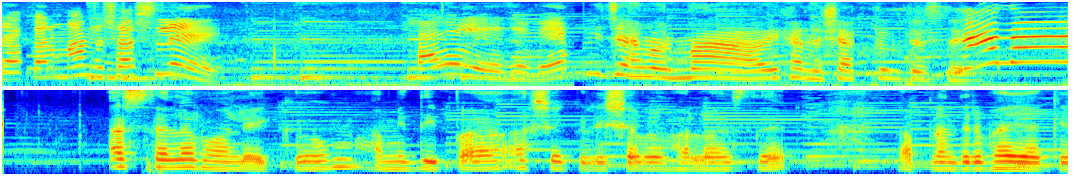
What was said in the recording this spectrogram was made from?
ঢাকার মানুষ আসলে পাগল হয়ে যাবে। এই যে আমার মা ওইখানে শাক তুলতেছে। আসসালামু আলাইকুম আমি দীপা আশা করি সবাই ভালো আছে। আপনাদের ভাইয়াকে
